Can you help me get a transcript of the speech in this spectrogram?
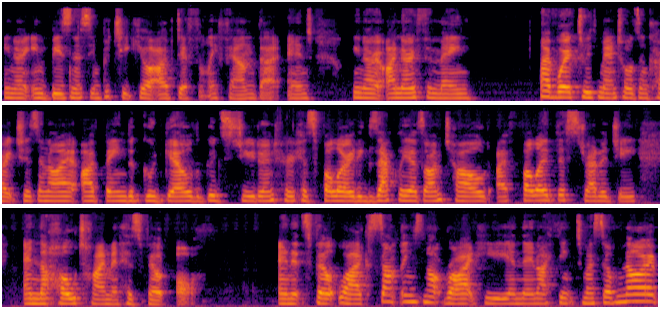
you know, in business in particular, I've definitely found that. And, you know, I know for me, I've worked with mentors and coaches, and I, I've been the good girl, the good student who has followed exactly as I'm told. I followed this strategy, and the whole time it has felt off. And it's felt like something's not right here. And then I think to myself, no, it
